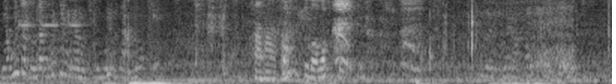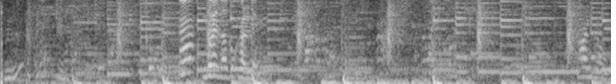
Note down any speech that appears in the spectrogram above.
그냥 혼자 둘다 터지면 주고 그냥 안 먹게 30초 남았을 때. 어? 뭐야 나도 갈래. 아 이거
